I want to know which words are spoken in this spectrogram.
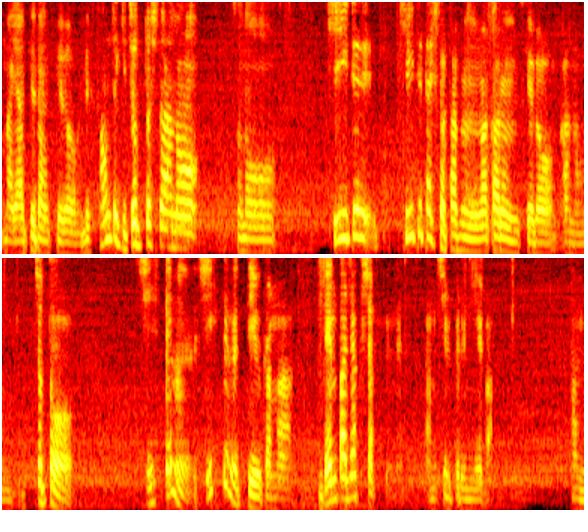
まあやってたんですけど、で、その時ちょっとしたあの、その、聞いて、聞いてた人は多分わかるんですけど、あの、ちょっと、システム、システムっていうかまあ、電波弱者っすよね。あの、シンプルに言えば。あの、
